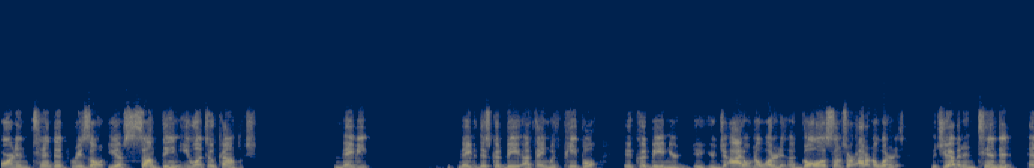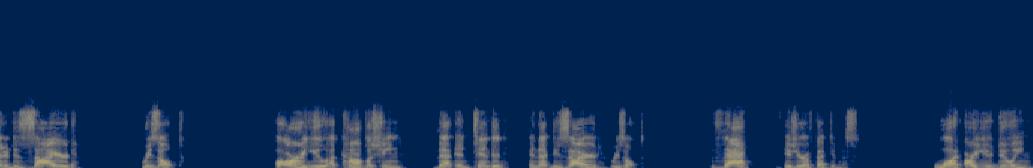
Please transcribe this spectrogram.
or an intended result. You have something you want to accomplish. Maybe, maybe this could be a thing with people. It could be in your, your I don't know what it is. A goal of some sort. I don't know what it is But you have an intended and a desired result. Are you accomplishing that intended and that desired result? That is your effectiveness. What are you doing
